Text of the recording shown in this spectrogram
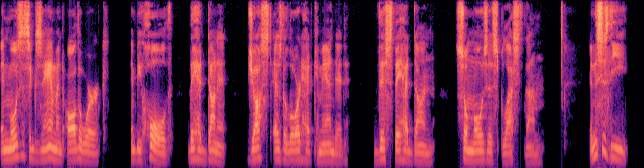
And Moses examined all the work, and behold, they had done it, just as the Lord had commanded. This they had done. So Moses blessed them. And this is the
